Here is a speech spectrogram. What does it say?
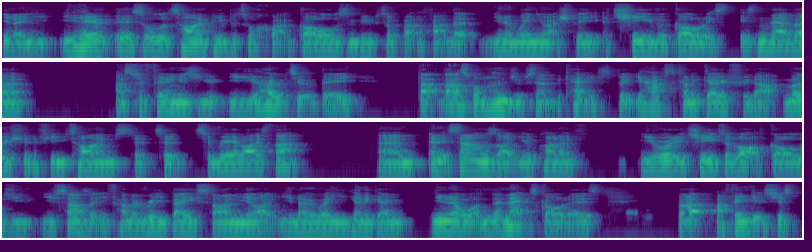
you know, you, you, hear this all the time. People talk about goals and people talk about the fact that, you know, when you actually achieve a goal, it's, it's never as fulfilling as you, you hoped it would be. That that's 100% the case, but you have to kind of go through that motion a few times to, to, to realize that. Um, and it sounds like you're kind of, you've already achieved a lot of goals. You, you sounds like you've had a rebaseline and you're like, you know, where you're going to go, you know, what the next goal is. But I think it's just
